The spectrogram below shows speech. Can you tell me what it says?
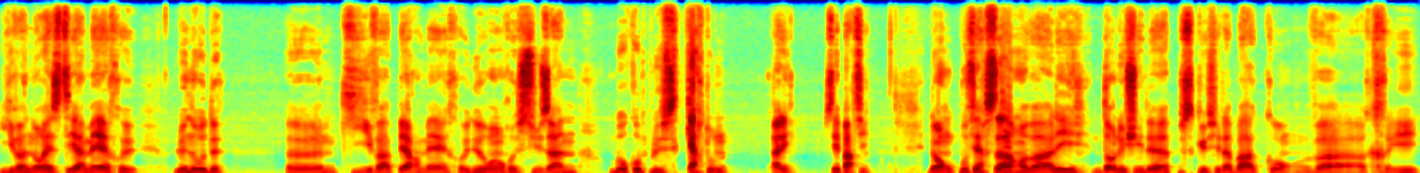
il va nous rester à mettre le node euh, qui va permettre de rendre Suzanne beaucoup plus cartoon. Allez, c'est parti. Donc pour faire ça, on va aller dans le shader parce que c'est là-bas qu'on va créer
